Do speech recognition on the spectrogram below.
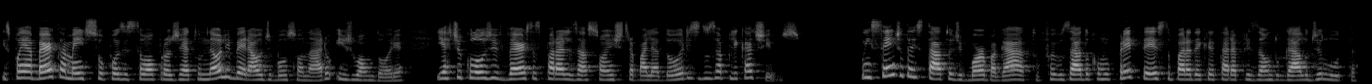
Expõe abertamente sua oposição ao projeto neoliberal de Bolsonaro e João Dória e articulou diversas paralisações de trabalhadores dos aplicativos. O incêndio da estátua de Borba Gato foi usado como pretexto para decretar a prisão do galo de luta.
